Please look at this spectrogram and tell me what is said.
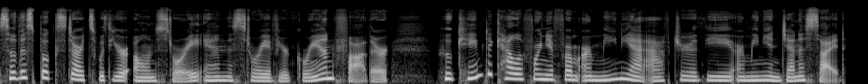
So, this book starts with your own story and the story of your grandfather who came to California from Armenia after the Armenian Genocide.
